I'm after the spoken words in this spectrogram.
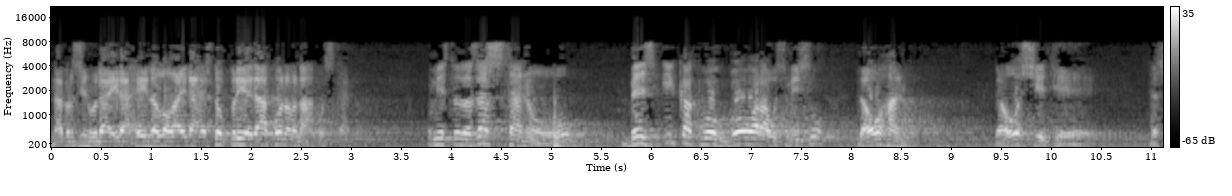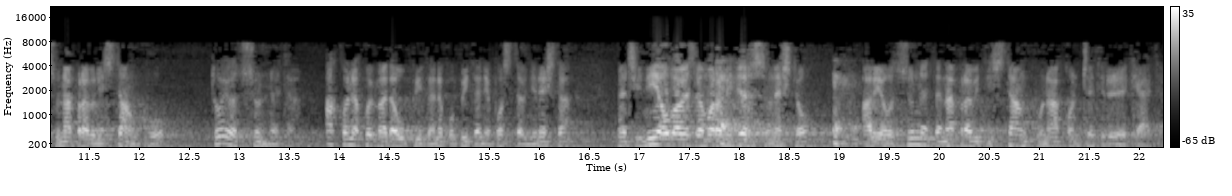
na brzinu la ilaha illallah la ilaha što prije da ponovno ostanu umjesto da zastanu bez ikakvog govora u smislu da ohanu da osjete da su napravili stanku to je od sunneta. Ako neko ima da upita neko pitanje postavlja nešto znači nije obavez da mora biti drsu nešto ali je od sunneta napraviti stanku nakon četiri rekata.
